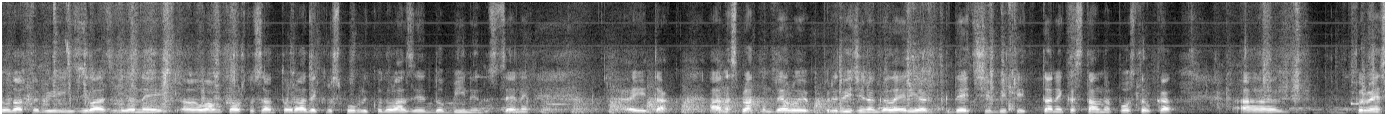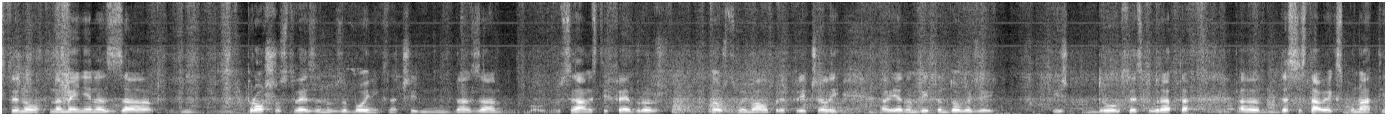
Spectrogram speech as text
odatle bi izilazili, a ne ovamo kao što sad to rade kroz publiku, dolaze do bine, do scene i tako. A na spratnom delu je predviđena galerija gde će biti ta neka stalna postavka prvenstveno namenjena za prošlost vezanu za bojnik, znači da za 17. februar, kao što smo i malo pre pričali, jedan bitan događaj iz drugog svetskog rata, da se stave eksponati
